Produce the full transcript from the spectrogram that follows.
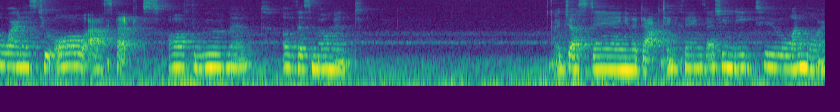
Awareness to all aspects of the movement of this moment. Adjusting and adapting things as you need to. One more.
